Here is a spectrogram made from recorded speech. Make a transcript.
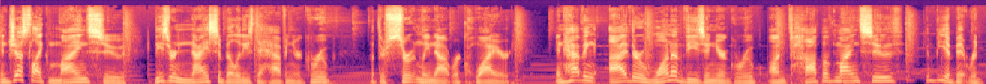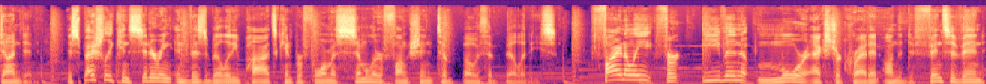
and just like Mind Soothe, these are nice abilities to have in your group, but they're certainly not required and having either one of these in your group on top of Mind Soothe can be a bit redundant, especially considering invisibility pots can perform a similar function to both abilities. Finally, for even more extra credit on the defensive end,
